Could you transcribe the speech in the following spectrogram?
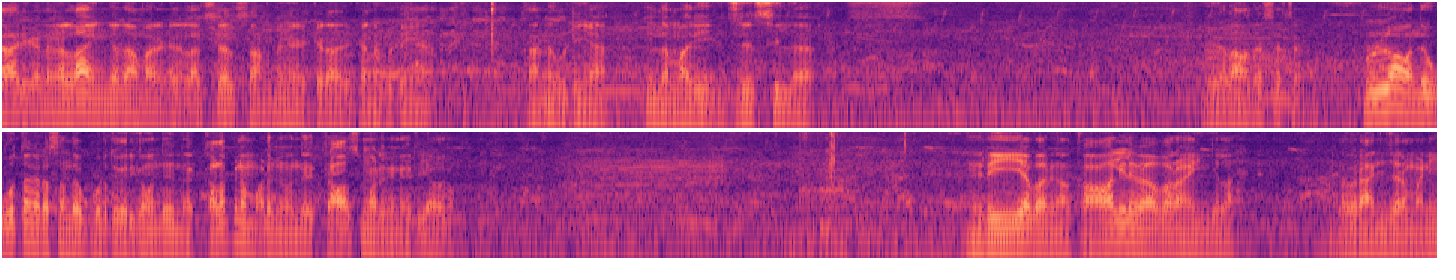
கிடாரி கண்ணுங்கள்லாம் இங்கே தான் பாருங்க. இதெல்லாம் சேல்ஸ் ஆனதுங்க. கிடாரி கண்ணுக்குட்டிங்க கண்ணுக்குட்டிங்க. இந்த மாதிரி ஜெர்சியில். இதெல்லாம் வந்து சேர்த்து ஃபுல்லாக வந்து ஊத்தங்கரை சந்தை பொறுத்த வரைக்கும் வந்து இந்த கலப்பின மாடுங்க வந்து கிராஸ் மாடுங்க நிறையா வரும். நிறைய பாருங்கள் காலையில் வியாபாரம் இங்கெல்லாம். ஒரு அஞ்சரை மணி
